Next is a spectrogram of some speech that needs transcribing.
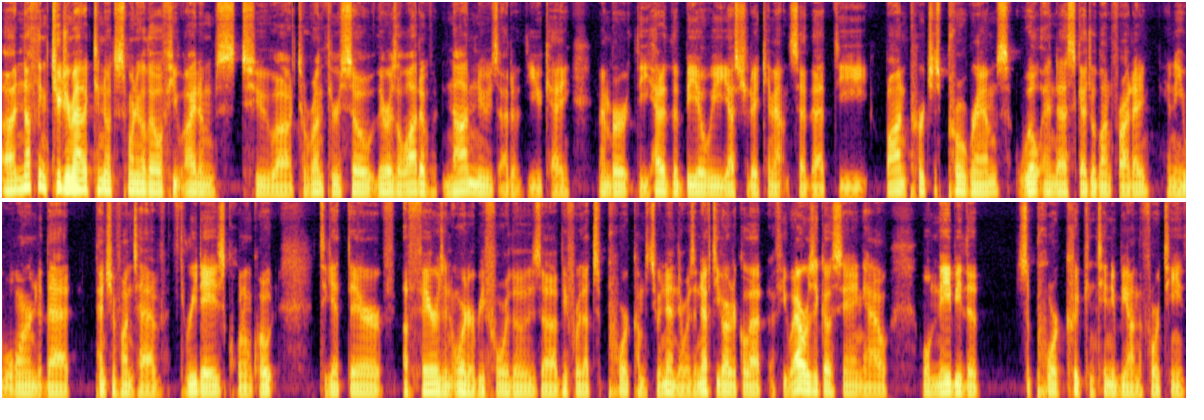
uh, nothing too dramatic to note this morning, although a few items to uh, to run through. So there is a lot of non-news out of the UK. Remember, the head of the BOE yesterday came out and said that the bond purchase programs will end as scheduled on Friday, and he warned that pension funds have three days, quote unquote, to get their affairs in order before those uh, before that support comes to an end. There was an FT article out a few hours ago saying how well maybe the support could continue beyond the 14th.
